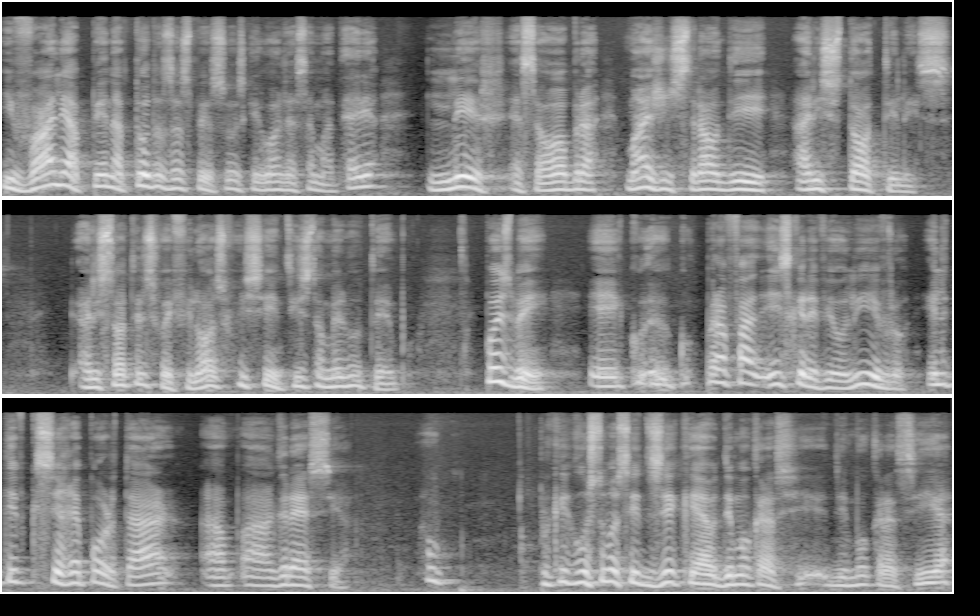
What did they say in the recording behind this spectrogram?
e vale a pena todas as pessoas que gostam dessa matéria ler essa obra magistral de Aristóteles. Aristóteles foi filósofo e cientista ao mesmo tempo. Pois bem, eh, para escrever o livro, ele teve que se reportar à, à Grécia. Então, porque costuma-se dizer que a democracia, democracia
